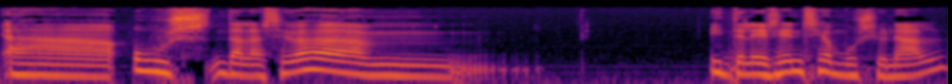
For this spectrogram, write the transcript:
eh, ús de la seva um, intel·ligència emocional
